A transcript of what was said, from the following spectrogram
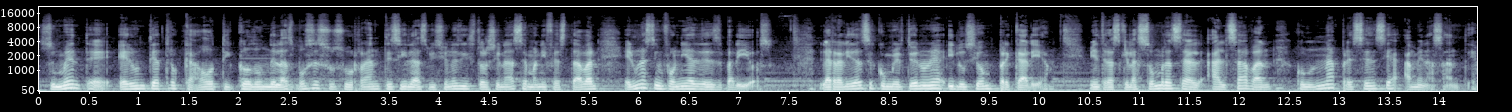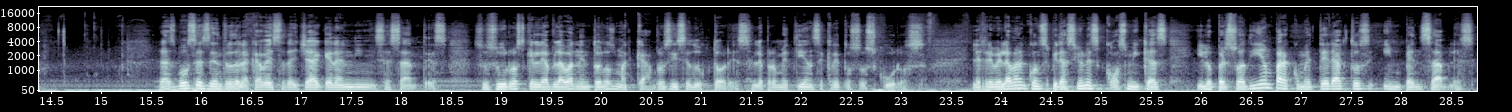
Su mente era un teatro caótico donde las voces susurrantes y las visiones distorsionadas se manifestaban en una sinfonía de desvaríos. La realidad se convirtió en una ilusión precaria, mientras que las sombras se alzaban con una presencia amenazante. Las voces dentro de la cabeza de Jack eran incesantes, susurros que le hablaban en tonos macabros y seductores, le prometían secretos oscuros le revelaban conspiraciones cósmicas y lo persuadían para cometer actos impensables.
